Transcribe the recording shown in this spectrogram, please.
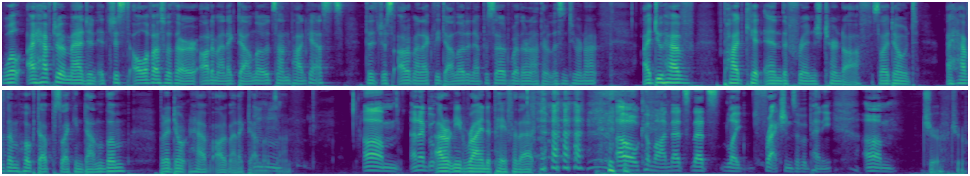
Well, I have to imagine it's just all of us with our automatic downloads on podcasts that just automatically download an episode, whether or not they're listened to or not. I do have Podkit and the Fringe turned off, so I don't. I have them hooked up so I can download them, but I don't have automatic downloads Mm-hmm. on. Um, and I. Be- I don't need Ryan to pay for that. oh come on, that's that's like fractions of a penny. Um, true, true.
